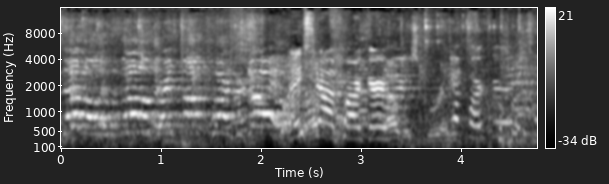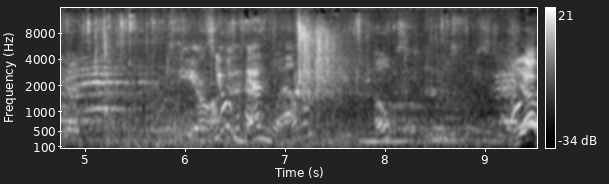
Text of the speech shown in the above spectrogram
settle, settle! Great thought, Parker, good! Nice job, Parker. That was great. Parker. Is you Manuel? Oh. Yep.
